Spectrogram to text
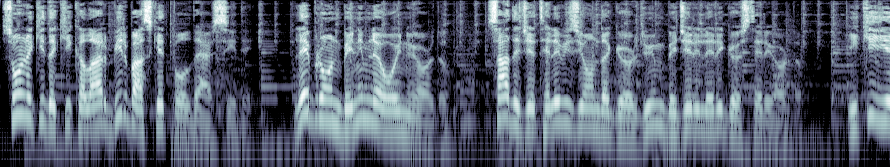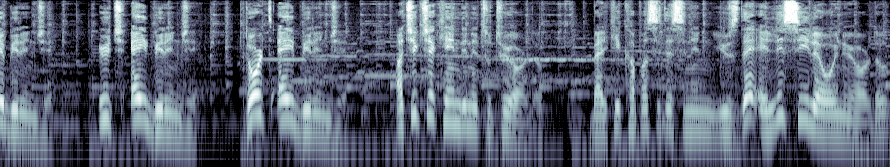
Sonraki dakikalar bir basketbol dersiydi. LeBron benimle oynuyordu. Sadece televizyonda gördüğüm becerileri gösteriyordu. 2'ye birinci, 3A birinci, 4A birinci. Açıkça kendini tutuyordu. Belki kapasitesinin %50'siyle oynuyordu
